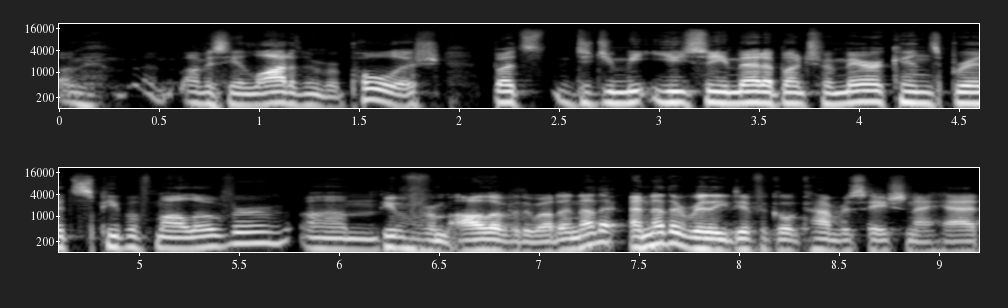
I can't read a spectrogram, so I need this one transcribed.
Um, obviously, a lot of them are Polish. But did you meet? You so you met a bunch of Americans, Brits, people from all over. Um, people from all over the world. Another another really difficult conversation I had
